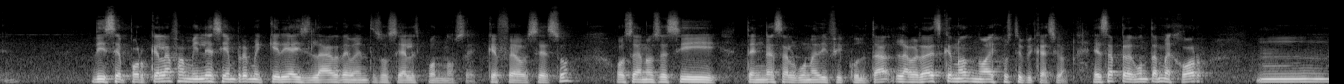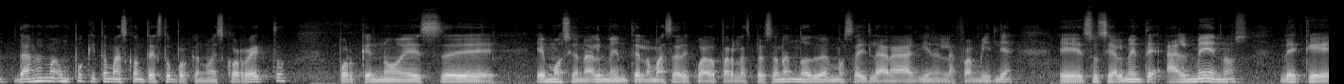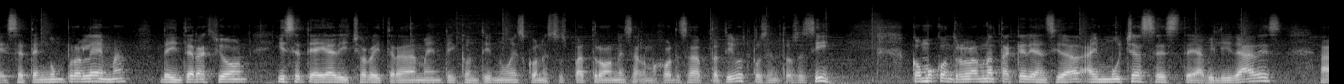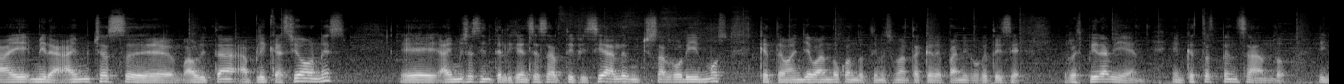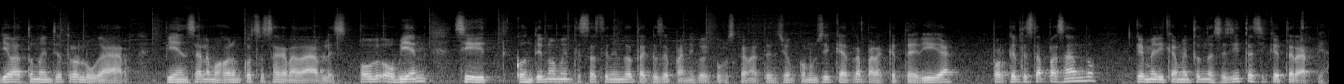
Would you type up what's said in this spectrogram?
Dice, ¿por qué la familia siempre me quiere aislar de eventos sociales? Pues no sé, qué feo es eso. O sea, no sé si tengas alguna dificultad. La verdad es que no, no hay justificación. Esa pregunta mejor, mmm, dame un poquito más contexto porque no es correcto, porque no es eh, emocionalmente lo más adecuado para las personas. No debemos aislar a alguien en la familia eh, socialmente, al menos de que se tenga un problema de interacción y se te haya dicho reiteradamente y continúes con estos patrones a lo mejor desadaptativos, pues entonces sí. ¿Cómo controlar un ataque de ansiedad? Hay muchas este, habilidades, hay, mira, hay muchas eh, ahorita aplicaciones, eh, hay muchas inteligencias artificiales, muchos algoritmos que te van llevando cuando tienes un ataque de pánico que te dice, respira bien, en qué estás pensando y lleva tu mente a otro lugar, piensa a lo mejor en cosas agradables. O, bien, si continuamente estás teniendo ataques de pánico, hay que buscar atención con un psiquiatra para que te diga por qué te está pasando, qué medicamentos necesitas y qué terapias.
